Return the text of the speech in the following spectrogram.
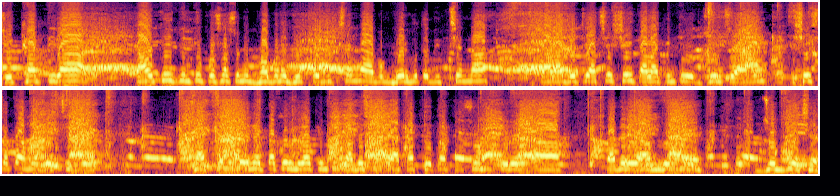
শিক্ষার্থীরা কাউকেই কিন্তু প্রশাসনিক ভবনে ঢুকতে দিচ্ছেন না এবং বের হতে দিচ্ছেন না। তালা যেটি আছে, সেই তালা কিন্তু ঝুলছে এবং সেই সাথে আমরা দেখছি যে ছাত্রলীগের নেতা কর্মীরা কিন্তু তাদের সাথে একাত্মতা পোষণ করে তাদের এই আন্দোলনে যোগ দিয়েছেন।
